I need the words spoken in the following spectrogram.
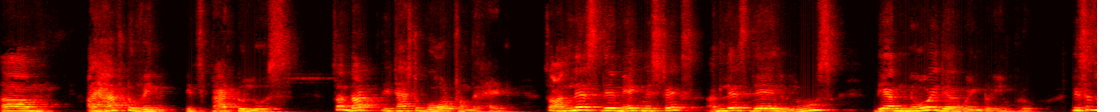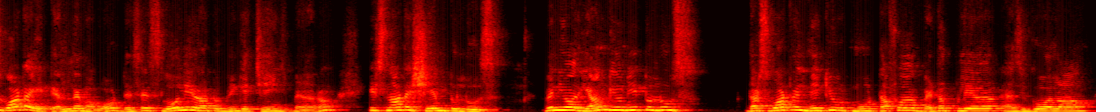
um, I have to win. It's bad to lose. So that it has to go out from the head. So unless they make mistakes, unless they lose, they are no way they are going to improve. This is what I tell them about. They say slowly you have to bring a change around. It's not a shame to lose. When you are young, you need to lose. That's what will make you more tougher, better player as you go along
